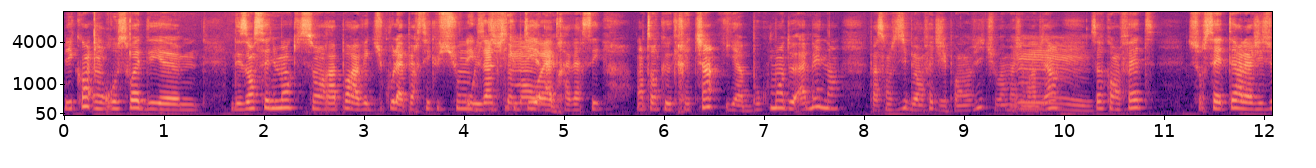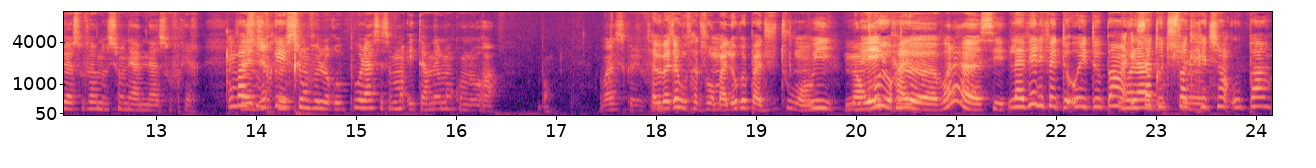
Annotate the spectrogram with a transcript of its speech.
Mais quand on reçoit des, euh, des enseignements qui sont en rapport avec du coup la persécution ou les difficultés à traverser en tant que chrétien, il y a beaucoup moins de amen. Hein. parce qu'on se dit, ben, en fait, j'ai pas envie, tu vois, moi j'aimerais bien. Hmm. Sauf qu'en fait, sur cette terre là, Jésus a souffert, nous aussi on est amené à souffrir. On va dire que si on veut le repos là, c'est seulement éternellement qu'on l'aura. Voilà ce que je ça veut pas dire qu'on sera toujours malheureux, pas du tout. Hein. Oui, mais, en gros, il y aura. Euh, voilà, c'est... La vie, elle est faite de haut et de bas, et ça, que tu sois euh, chrétien ou pas.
